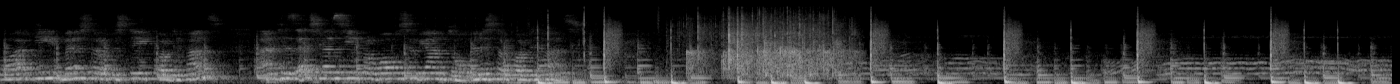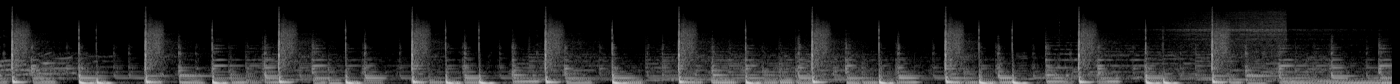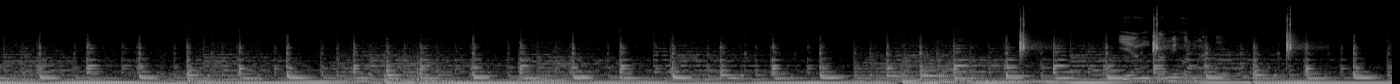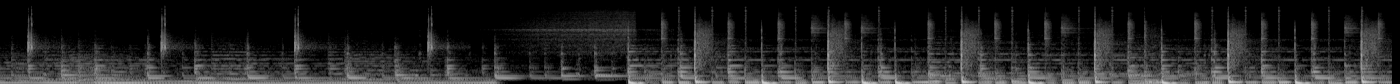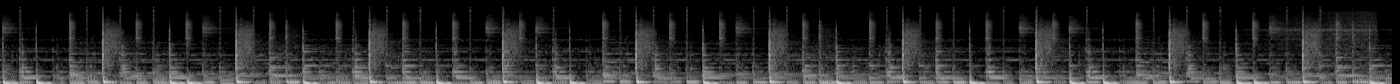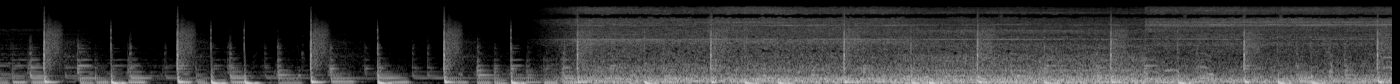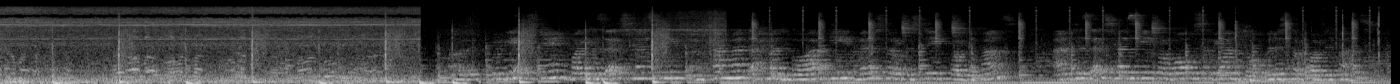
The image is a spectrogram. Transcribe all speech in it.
Bawardi, Minister of State for Will be exchanged by His Excellency Minister of State for Defense, and His Excellency Prabowo Subianto, Minister for Defense.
